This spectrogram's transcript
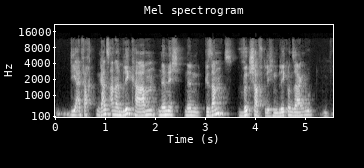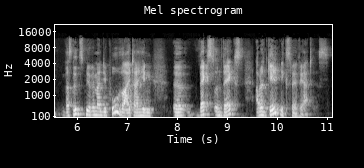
die einfach einen ganz anderen Blick haben, nämlich einen gesamtwirtschaftlichen Blick und sagen, du, was nützt mir, wenn mein Depot weiterhin äh, wächst und wächst, aber das Geld nichts mehr wert ist?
